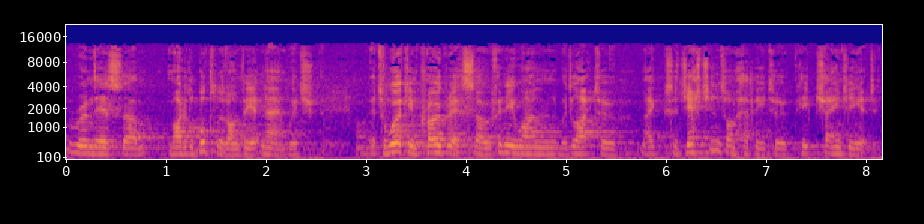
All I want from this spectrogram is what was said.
room, there's um, my little booklet on Vietnam, which it's a work in progress. So, if anyone would like to make suggestions, I'm happy to keep changing it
